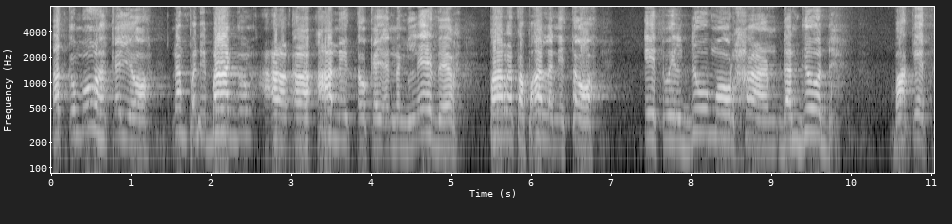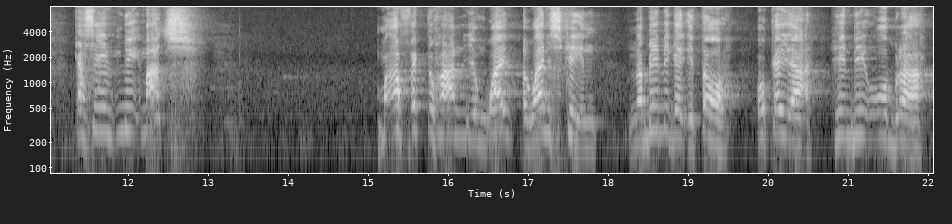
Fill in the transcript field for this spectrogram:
At kumuha kayo ng panibagong uh, uh, anit o kaya ng leather para tapalan ito, it will do more harm than good. Bakit? Kasi hindi much. Maapektuhan yung wine, uh, wine skin na bibigay ito o kaya hindi obra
